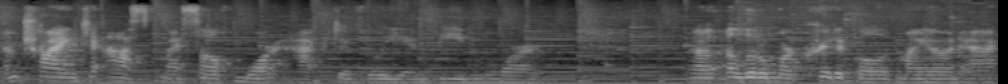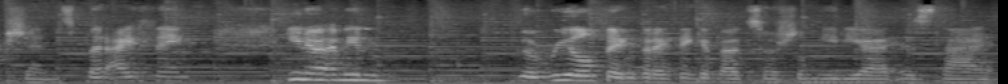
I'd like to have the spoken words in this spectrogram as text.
I'm trying to ask myself more actively and be more uh, a little more critical of my own actions but i think you know i mean the real thing that i think about social media is that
